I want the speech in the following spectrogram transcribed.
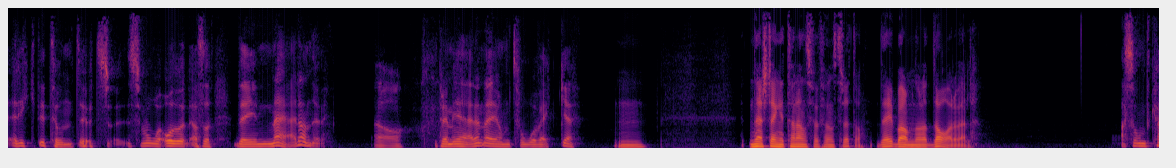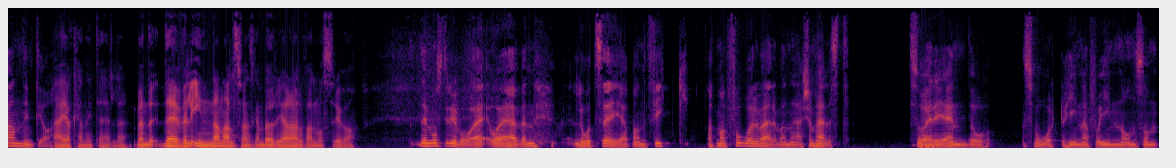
riktigt tunt ut. Svår, och alltså det är nära nu. Ja. Premiären är om två veckor. Mm. När stänger transferfönstret då? Det är bara om några dagar väl? Sånt kan inte jag. Nej, jag kan inte heller. Men det, det är väl innan allsvenskan börjar i alla fall måste det ju vara. Det måste det ju vara. Och även, låt säga att man fick, att man får värva när som helst. Så är det ju ändå svårt att hinna få in någon som,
